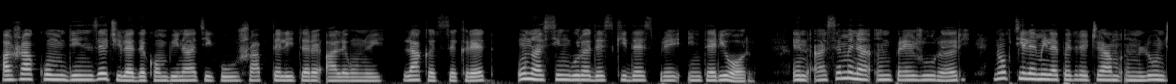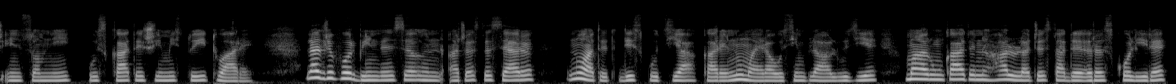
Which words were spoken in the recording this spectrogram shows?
așa cum din zecile de combinații cu șapte litere ale unui lacăt secret, una singură deschide spre interior. În asemenea împrejurări, nopțile mi le petreceam în lungi insomnii, uscate și mistuitoare. La drept vorbind însă, în această seară, nu atât discuția, care nu mai era o simplă aluzie, m-a aruncat în halul acesta de răscolire,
